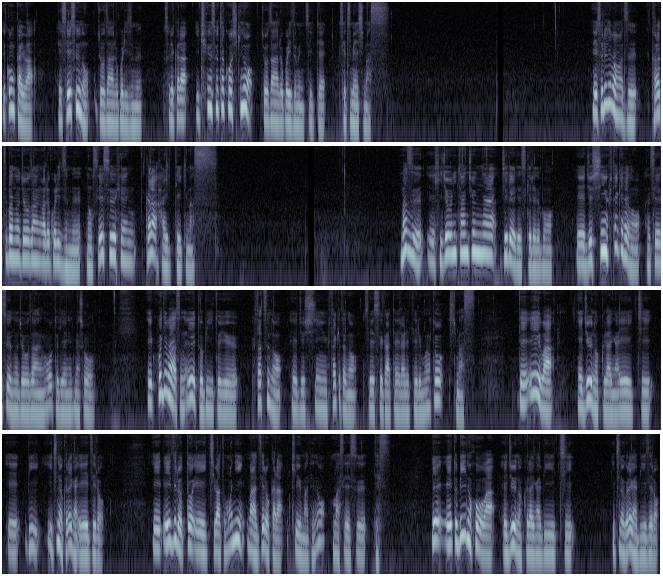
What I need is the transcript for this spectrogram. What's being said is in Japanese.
で今回は整数の乗算アルゴリズムそれから一変数多項式の乗算アルゴリズムについて説明します。それではまず唐津波の乗算アルゴリズムの整数編から入っていきます。まず非常に単純な事例ですけれども十進二桁の整数の乗算を取り上げましょう。ここではその a と b という2つの十進二桁の整数が与えられているものとします。で a は10の位が a1、b1 の位が a0。a0 と a1 はともにま0から9までのま整数です。で、えー、と b の方は10の位が b1、1の位が B0。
